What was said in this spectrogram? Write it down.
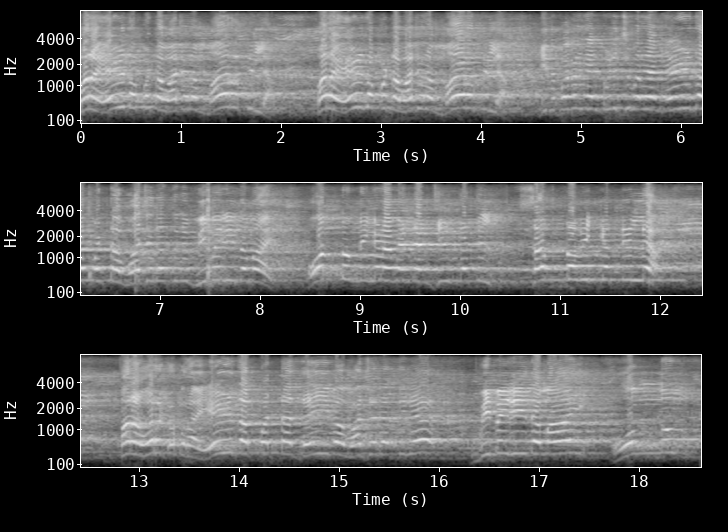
പറ എഴുതപ്പെട്ട വചനം മാറത്തില്ല. പറ എഴുതപ്പെട്ട വചനം മാറത്തില്ല. ഇത് പകൽ ഞാൻ വിളിച്ചു പറയാൻ എഴുതപ്പെട്ട വചനത്തിന് വിപരീതമായി. ഒന്നും നിങ്ങളുടെ എന്റെ ജീവിതത്തിൽ സംഭവിക്കത്തില്ല. പറ ഉറക്കെ പറ എഴുതപ്പെട്ട ദൈവ വചനത്തിന് വിപരീതമായി ഒന്നും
